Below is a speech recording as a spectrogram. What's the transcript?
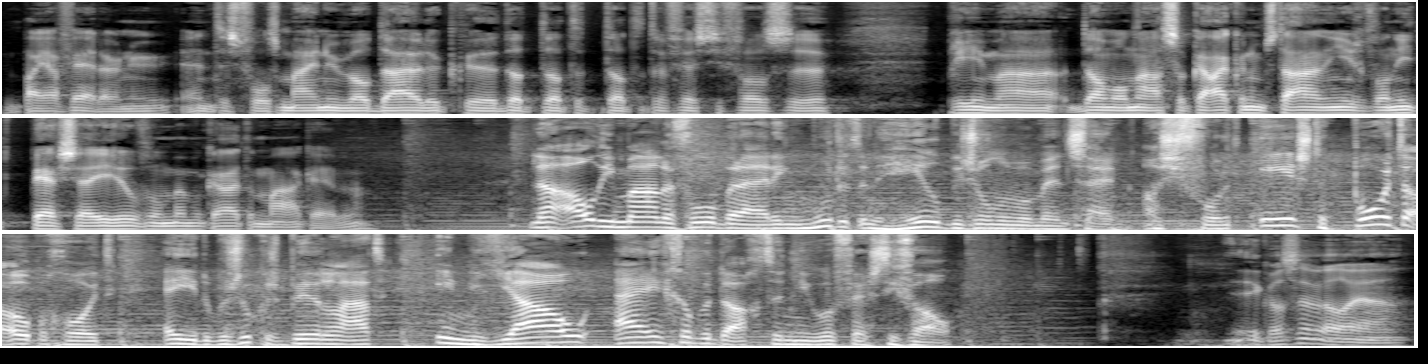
een paar jaar verder nu. En het is volgens mij nu wel duidelijk dat, dat, dat de festivals prima dan wel naast elkaar kunnen bestaan. In ieder geval niet per se heel veel met elkaar te maken hebben. Na al die maanden voorbereiding moet het een heel bijzonder moment zijn als je voor het eerst de poorten opengooit en je de bezoekers binnenlaat in jouw eigen bedachte nieuwe festival. Ik was er wel, ja.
